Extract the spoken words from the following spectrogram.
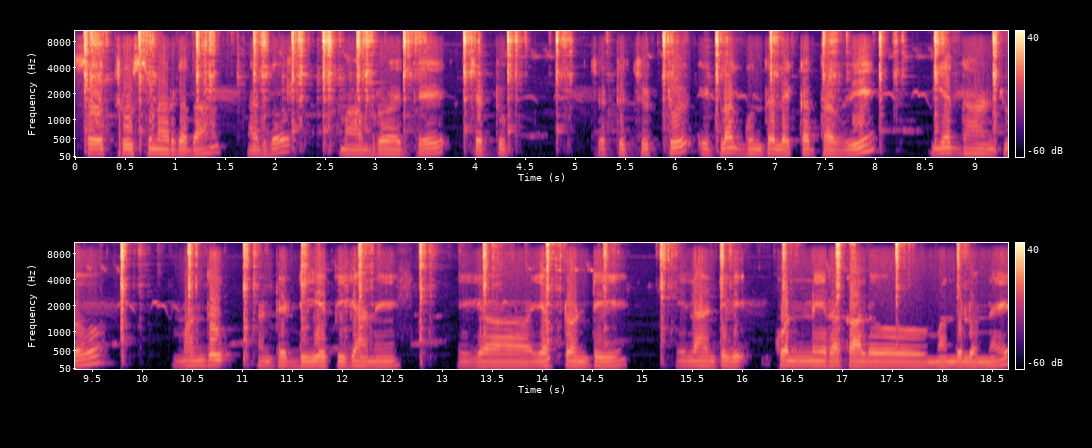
సో చూస్తున్నారు కదా? అదిగో మా బ్రో అయితే చెట్టు చెట్టు చుట్టూ ఇట్లా గుంత లెక్క తవ్వి ఇక దాంట్లో మందు అంటే డిఏపి కానీ ఇక ఎఫ్ ట్వంటీ ఇలాంటివి కొన్ని రకాలు మందులు ఉన్నాయి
